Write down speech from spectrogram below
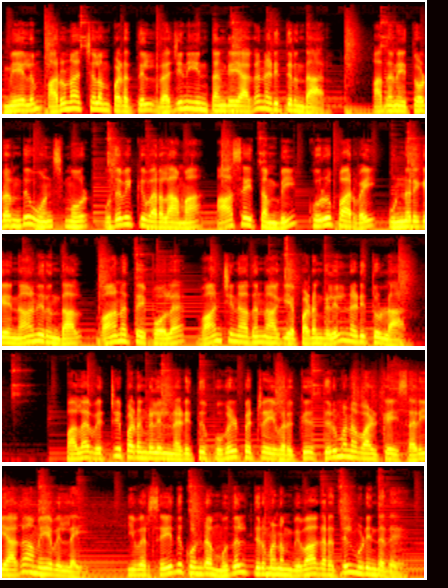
மேலும் அருணாச்சலம் படத்தில் ரஜினியின் தங்கையாக நடித்திருந்தார். அதனைத் தொடர்ந்து ஒன்ஸ் மோர் உதவிக்கு வரலாமா? ஆசை தம்பி குறுபார்வை உன்னருகே நானிருந்தால் வானத்தைப் போல வாஞ்சிநாதன் ஆகிய படங்களில் நடித்துள்ளார். பல வெற்றி படங்களில் நடித்து புகழ்பெற்ற இவருக்கு திருமண வாழ்க்கை சரியாக அமையவில்லை. இவர் செய்து கொண்ட முதல் திருமணம் விவாகரத்தில் முடிந்தது.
